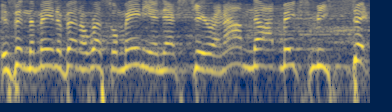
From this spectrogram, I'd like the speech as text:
is in the main event of WrestleMania next year and I'm not makes me sick.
